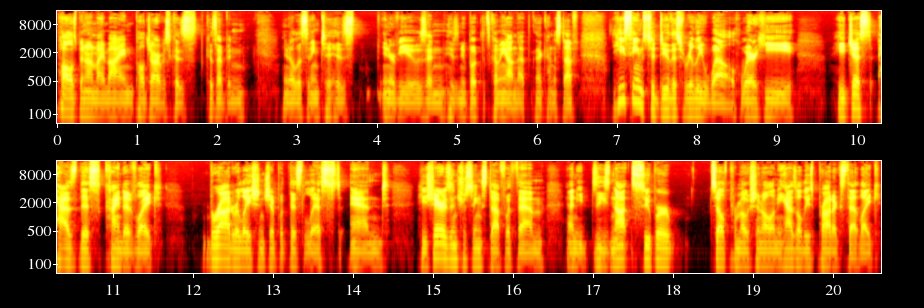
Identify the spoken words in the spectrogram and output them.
Paul's been on my mind, Paul Jarvis, because because I've been you know listening to his interviews and his new book that's coming out and that that kind of stuff. He seems to do this really well, where he he just has this kind of like broad relationship with this list, and he shares interesting stuff with them, and he he's not super self promotional, and he has all these products that like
